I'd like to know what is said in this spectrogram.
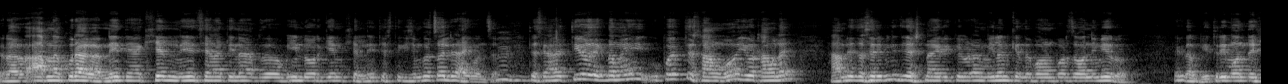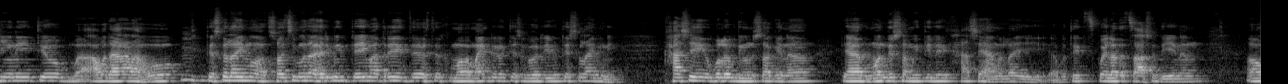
र आफ्ना कुरा गर्ने त्यहाँ खेल्ने सानातिना इन्डोर गेम खेल्ने त्यस्तो किसिमको चलिरहेको हुन्छ। त्यस कारण त्यो एकदमै उपयुक्त ठाउँ हो यो ठाउँलाई हामीले जसरी पनि ज्येष्ठ नागरिकको एउटा मिलन केन्द्र बनाउनुपर्छ भन्ने मेरो एकदम भित्री मनदेखि नै त्यो अवधारणा हो। त्यसको लागि म सचिव हुँदाखेरि पनि त्यही मात्रै त्यस्तो माइन्ड त्यसो गरियो। त्यसको लागि पनि खासै उपलब्धि हुन सकेन। त्यहाँ मन्दिर समितिले खासै हामीलाई अब त्यति पहिला त चासो दिएनन्। अब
